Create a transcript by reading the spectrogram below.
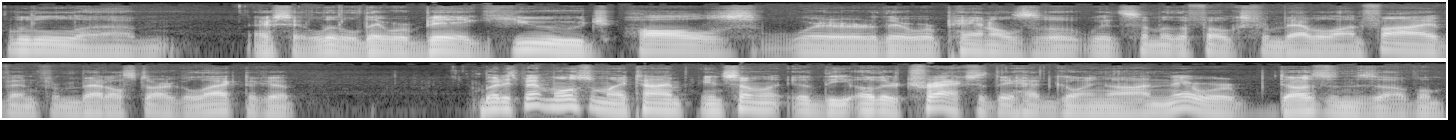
little, um, actually, a little, they were big, huge halls where there were panels uh, with some of the folks from Babylon 5 and from Battlestar Galactica. But I spent most of my time in some of the other tracks that they had going on. There were dozens of them.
